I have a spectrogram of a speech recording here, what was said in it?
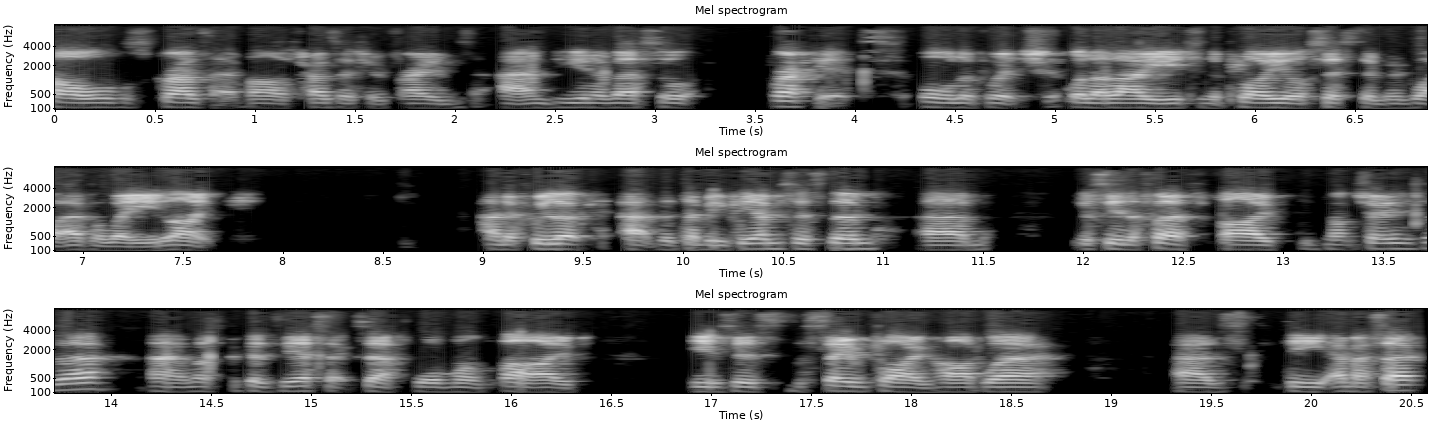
poles, ground set bars, transition frames, and universal brackets, all of which will allow you to deploy your system in whatever way you like. And if we look at the WPM system, um, you'll see the first five did not change there. And that's because the SXF 115 uses the same flying hardware as the MSX,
